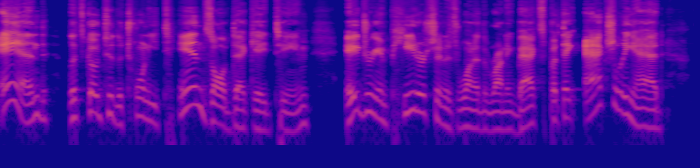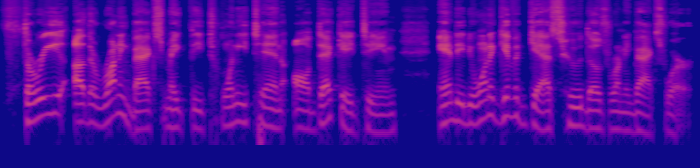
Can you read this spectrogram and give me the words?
And let's go to the 2010s all decade team. Adrian Peterson is one of the running backs, but they actually had three other running backs make the 2010 all decade team. Andy, do you want to give a guess who those running backs were?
